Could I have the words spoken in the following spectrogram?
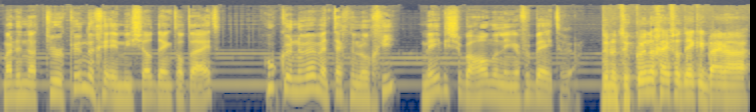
maar de natuurkundige in Michel denkt altijd: hoe kunnen we met technologie medische behandelingen verbeteren? De natuurkundige heeft dat denk ik bijna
